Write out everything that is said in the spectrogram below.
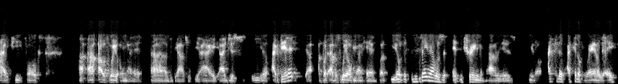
IT folks. I, I was way over my head, uh, to be honest with you. I, I just, you know, I did it, uh, but I was way over my head. But, you know, the, the thing that was intriguing about it is, you know, I could have, I could have ran away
